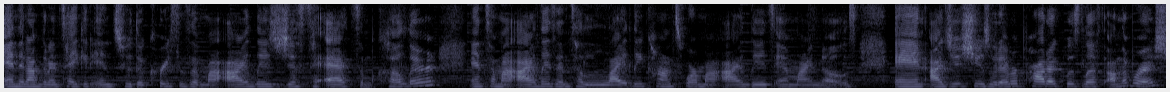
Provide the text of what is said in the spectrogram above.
And then I'm going to take it into the creases of my eyelids just to add some color into my eyelids and to lightly contour my eyelids and my nose. And I just used whatever product was left on the brush.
